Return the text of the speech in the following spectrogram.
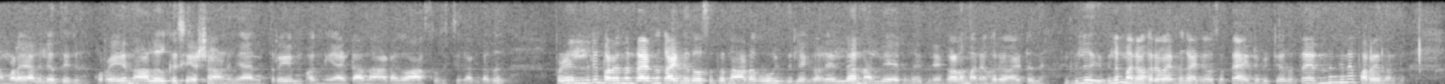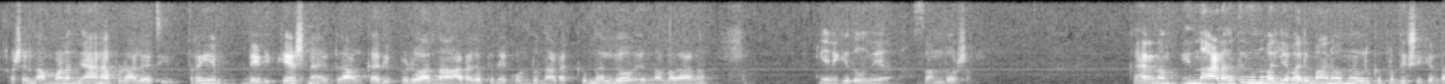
നമ്മളെ അതിലകത്ത് കുറേ നാളുകൾക്ക് ശേഷമാണ് ഞാൻ ഇത്രയും ഭംഗിയായിട്ട് ആ നാടകം ആസ്വദിച്ച് കണ്ടത്. അപ്പോഴെല്ലാവരും പറയുന്നുണ്ടായിരുന്നു കഴിഞ്ഞ ദിവസത്തെ നാടകവും ഇതിലേക്കാൾ എല്ലാം നല്ലതായിരുന്നു. ഇതിനേക്കാളും മനോഹരമായിട്ട് ഇതിൽ ഇതിലും മനോഹരമായിരുന്നു കഴിഞ്ഞ ദിവസത്തെ അതിന്റെ പിറ്റേന്നത്തെ എന്നിങ്ങനെ പറയുന്നുണ്ട്. പക്ഷേ നമ്മൾ ഞാൻ അപ്പോഴും ആലോചിച്ച് ഇത്രയും ഡെഡിക്കേഷനായിട്ട് ആൾക്കാർ ഇപ്പോഴും ആ നാടകത്തിനെ കൊണ്ട് നടക്കുന്നല്ലോ എന്നുള്ളതാണ് എനിക്ക് തോന്നിയ സന്തോഷം. കാരണം ഈ നാടകത്തിൽ നിന്ന് വലിയ വരുമാനമൊന്നും ഇവർക്ക് പ്രതീക്ഷിക്കേണ്ട.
